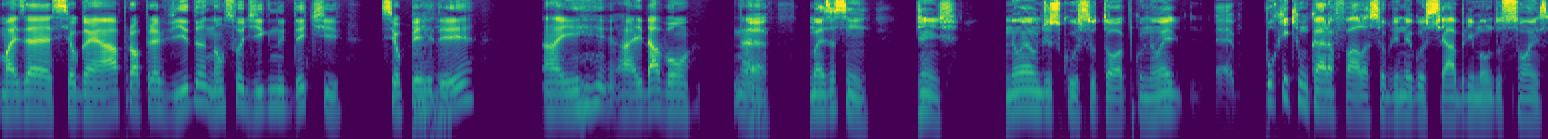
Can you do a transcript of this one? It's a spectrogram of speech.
Mas é, se eu ganhar a própria vida, não sou digno de ti. Se eu perder, uhum. aí, aí dá bom, né? É, mas assim, gente, não é um discurso utópico, não é, é por que, que um cara fala sobre negociar, abrir mão dos sonhos?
